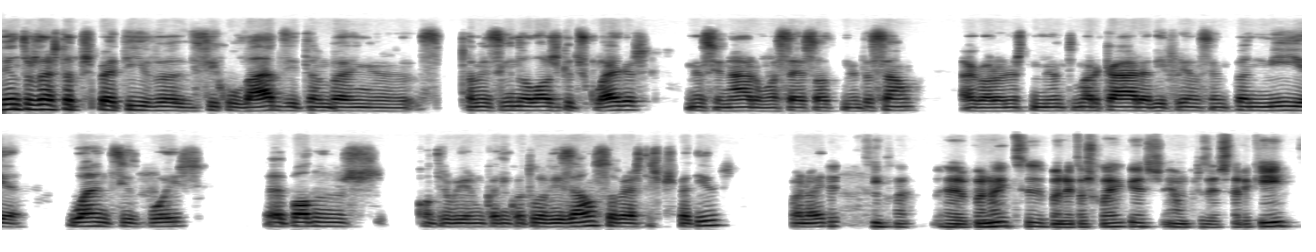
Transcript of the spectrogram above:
dentro desta perspectiva de dificuldades e também, uh, também seguindo a lógica dos colegas, mencionaram o acesso à documentação, agora neste momento marcar a diferença entre pandemia, o antes e o depois. Uh, Pode-nos contribuir um bocadinho com a tua visão sobre estas perspectivas? Boa noite. Sim, claro. Boa noite, boa noite aos colegas, é um prazer estar aqui.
